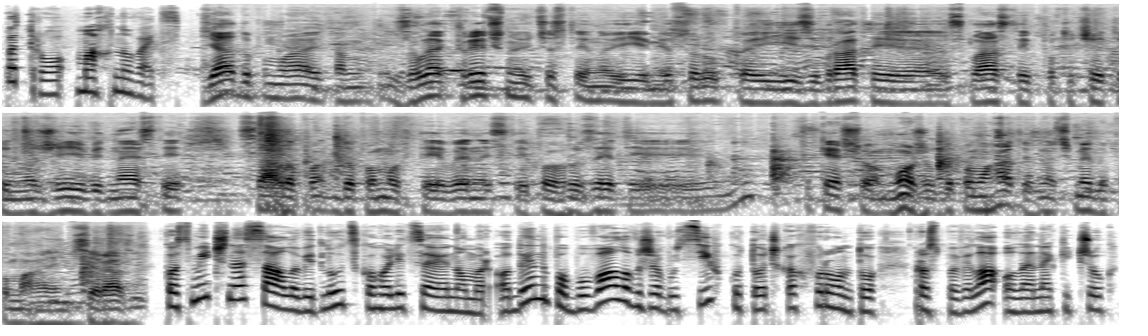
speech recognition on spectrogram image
Петро Махновець. Я допомагаю там з електричною частиною, є м'ясорубка, її зібрати, скласти, поточити ножі, віднести, сало по- допомогти, винести, погрузити. Ну, таке, що можу допомагати, значить ми допомагаємо всі разом. Космічне сало від Луцького ліцею номер 1 побувало вже в усіх куточках фронту, розповіла Олена Кічук.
